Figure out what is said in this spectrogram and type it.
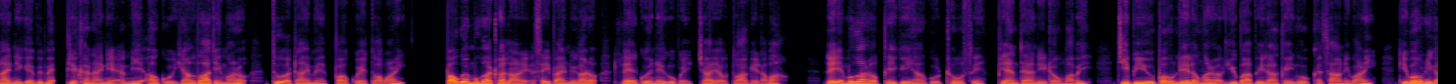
လိုက်နေခဲ့ပေမဲ့ပြက်ခတ်နိုင်တဲ့အမြင့်အောက်ကိုရောက်သွားချိန်မှာတော့သူ့အတိုင်းပဲပေါက်ကွဲသွားပါတယ်ပောက်ကွဲမှုကထွက်လာတဲ့အစိပ်ပိုင်းတွေကတော့လေကွင်းထဲကိုပဲကြာရောက်သွားခဲ့တာပါလေအမှုကတော့ဘေးကင်းအောင်ကိုထိုးဆင်းပြန်တန်းနေတော့မှာပဲ GPU ဘုံလေးလုံးကတော့ယူပါပေတာဂိမ်းကိုကစားနေပါတယ်ဒီဘုံတွေက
